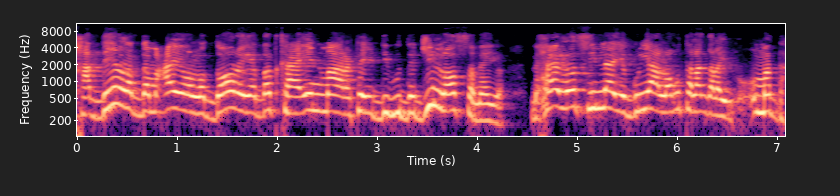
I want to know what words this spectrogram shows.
Haddii la damcay oo la doonayo dadkaa in maaragtay dibudejin loo sameeyo maxaa loo siin laaya guryaha loogu talagalay ummadda?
